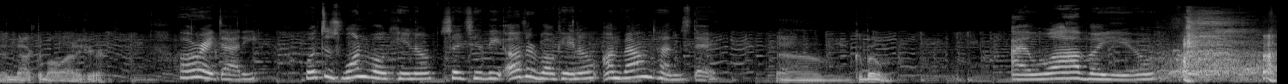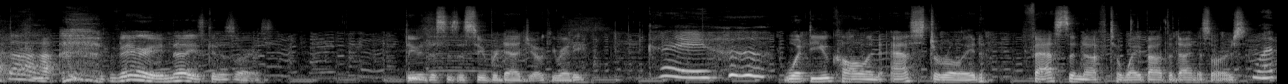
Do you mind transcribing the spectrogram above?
and knocked them all out of here. Alright, Daddy. What does one volcano say to the other volcano on Valentine's Day? Um, kaboom. I lava you. Very nice, Kidosaurus. Dude, this is a super dad joke. You ready? Okay. What do you call an asteroid fast enough to wipe out the dinosaurs? what?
